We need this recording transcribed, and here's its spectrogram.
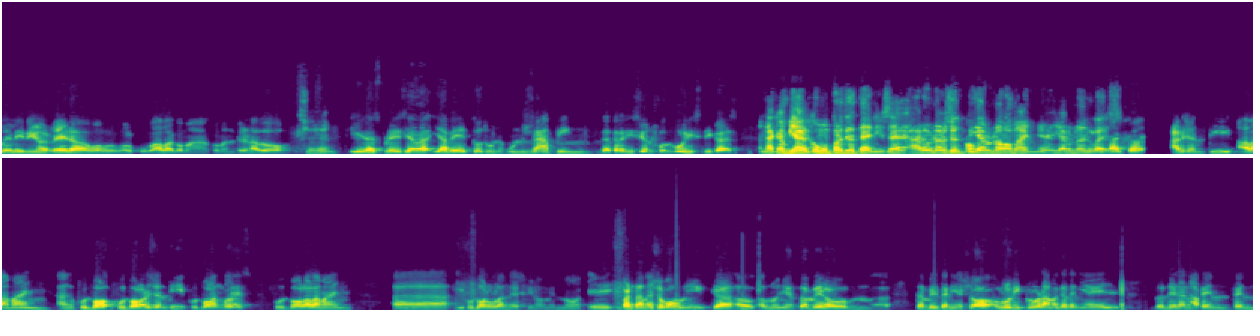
l'Elenio Herrera o el, o el Kubala com a, com a entrenador, sí. i després ja, ja ve tot un, un zapping de tradicions futbolístiques. Anar canviant, com un partit de tennis, eh? Ara un argentí, no. ara un alemany, eh? I ara un anglès. Exacte. Argentí, alemany, en futbol, futbol argentí, futbol anglès, futbol alemany, eh, i futbol holandès, finalment. No? I, per tant, això vol dir que el, el Núñez també, el, eh, també tenia això. L'únic programa que tenia ell doncs, era anar fent, fent,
